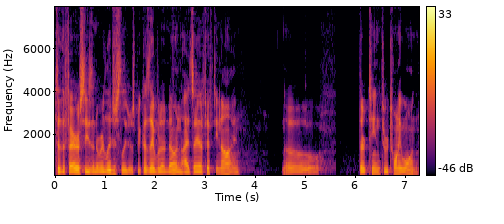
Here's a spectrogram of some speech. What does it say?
to the Pharisees and the religious leaders because they would have known Isaiah 59, oh, 13 through 21.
